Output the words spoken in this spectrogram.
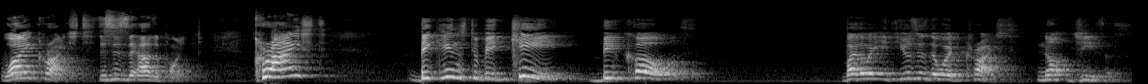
why Christ? This is the other point. Christ begins to be key because, by the way, it uses the word Christ, not Jesus.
